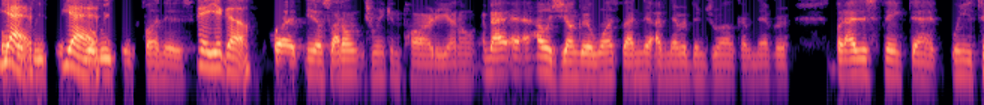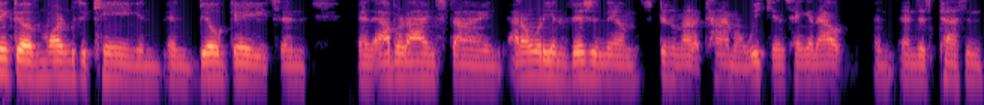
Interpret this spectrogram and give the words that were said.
or what Yes, we yes. What we think fun is. There you go. But you know, so I don't drink and party. I don't. I mean, I, I- was younger once, but I ne- I've never been drunk. I've never. But I just think that when you think of Martin Luther King and, and Bill Gates and and Albert Einstein, I don't really envision them spending a lot of time on weekends hanging out and, and just passing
